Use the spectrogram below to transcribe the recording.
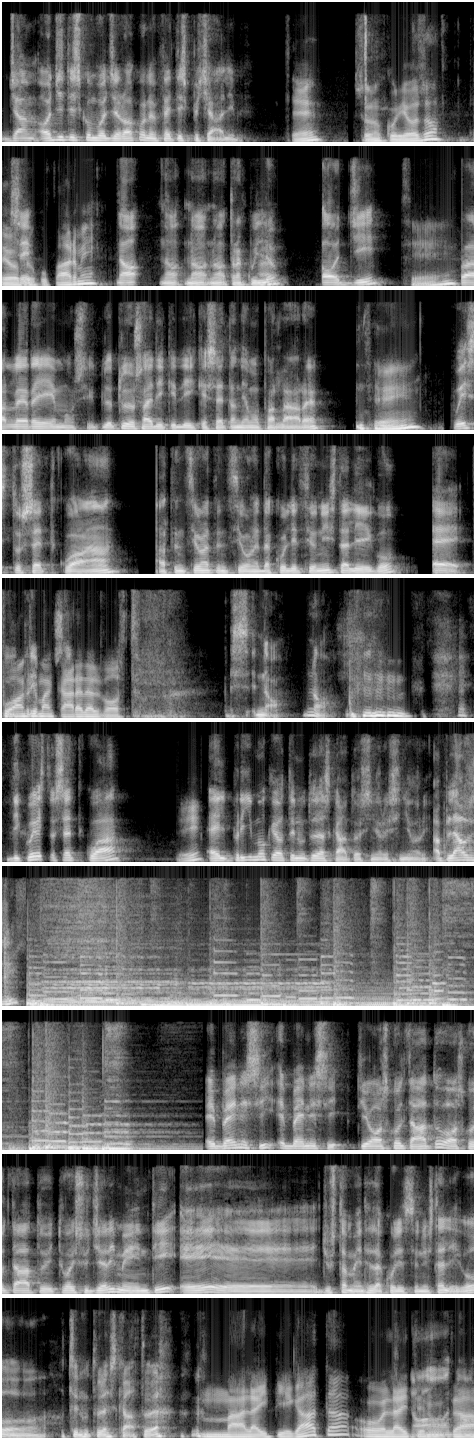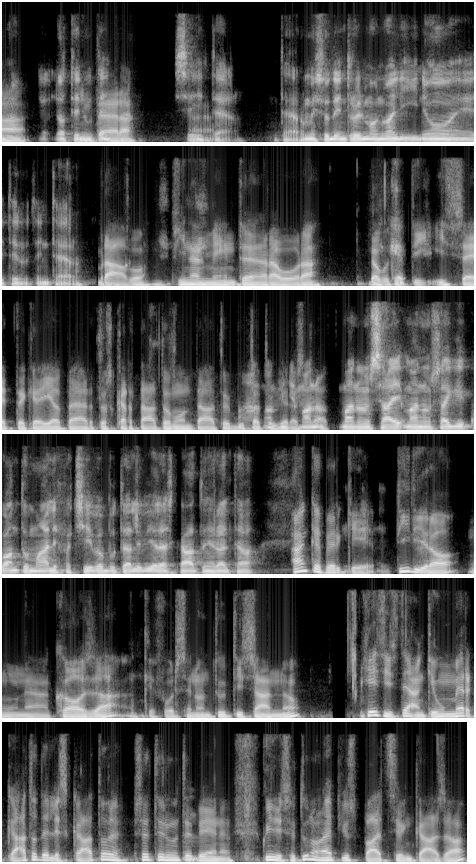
Gian, oggi ti sconvolgerò con effetti speciali. Sì, sono curioso, devo Sì. preoccuparmi. No, no, no, no, tranquillo. Oggi Sì, parleremo, sì, tu lo sai di che, di che set andiamo a parlare. sì. Questo set qua, attenzione, attenzione, da collezionista Lego è Può anche mancare dal vostro. No, no. di questo set qua Sì. è il primo che ho tenuto da scatola, signore e signori. Applausi. Ebbene sì, ebbene sì, ti ho ascoltato, ho ascoltato i tuoi suggerimenti e giustamente da collezionista Lego ho tenuto le scatole. Ma l'hai piegata o l'hai No, tenuta no, no, l'ho tenuta intera? intera. Sì, Ah. intera, intera. Ho messo dentro il manualino e tenuta intera. Bravo, finalmente era ora. Dopo Che- tutti i set che hai aperto, scartato, montato e buttato Mamma via mia, le ma, non, scatole. ma non sai, ma non sai che quanto male faceva buttarle via le scatole in realtà. Anche perché Eh, ti dirò una cosa che forse non tutti sanno, che esiste anche un mercato delle scatole, se tenute Mm. bene. Quindi se tu non hai più spazio in casa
